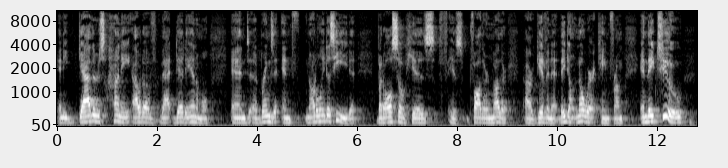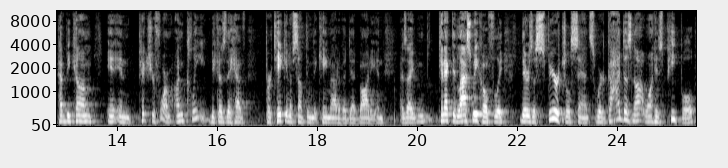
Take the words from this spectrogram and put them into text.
and he gathers honey out of that dead animal and uh, brings it. And not only does he eat it, but also his his father and mother are given it. They don't know where it came from. And they too have become, in, in, picture form, unclean because they have partaken of something that came out of a dead body. And as I connected last week, hopefully, there's a spiritual sense where God does not want his people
